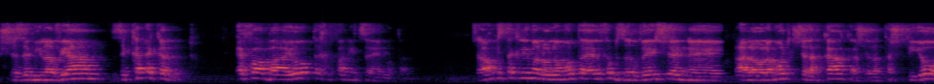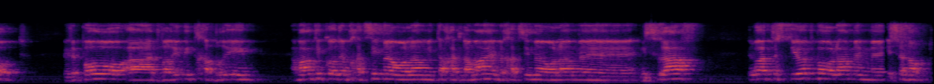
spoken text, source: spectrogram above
כשזה מלוויין, זה קל לקלות. איפה הבעיות? תכף אני אציין אותן. כשאנחנו מסתכלים על עולמות ה-Health Observation, אה, על העולמות של הקרקע, של התשתיות, ופה הדברים מתחברים, אמרתי קודם, חצי מהעולם מתחת למים וחצי מהעולם אה, נשרף. תראו, התשתיות בעולם הן אה, ישנות,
